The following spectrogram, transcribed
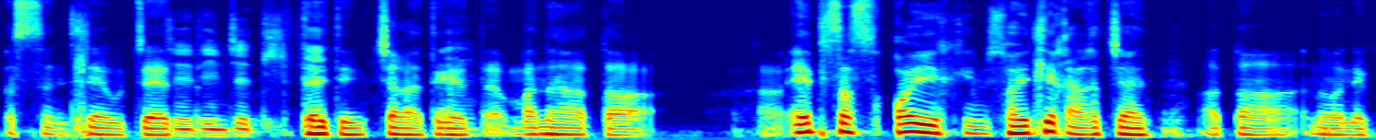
бас нэлээ үзээд тэгээд дэмжиж байгаа. Тэгээд манай одоо эпсос гоё их юм соёлыг гаргаж байна. Одоо нөгөө нэг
